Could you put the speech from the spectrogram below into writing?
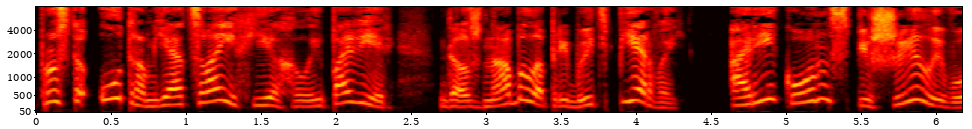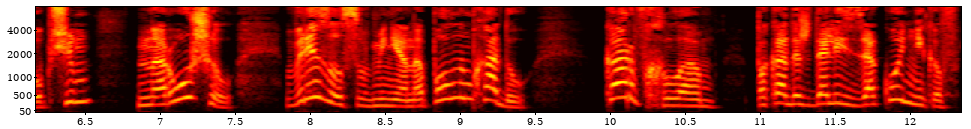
Просто утром я от своих ехала, и, поверь, должна была прибыть первой. А Рик, он спешил и, в общем, нарушил, врезался в меня на полном ходу. Кар в хлам. Пока дождались законников,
